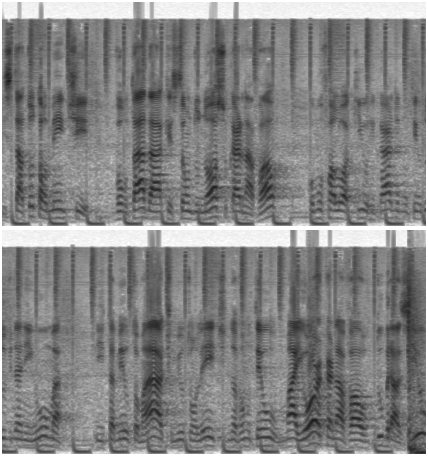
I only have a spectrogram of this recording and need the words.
está totalmente voltada à questão do nosso carnaval. Como falou aqui o Ricardo, não tenho dúvida nenhuma, e também o Tomate, o Milton Leite, nós vamos ter o maior carnaval do Brasil.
